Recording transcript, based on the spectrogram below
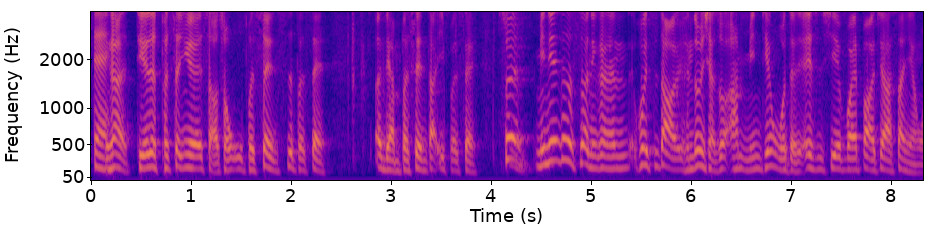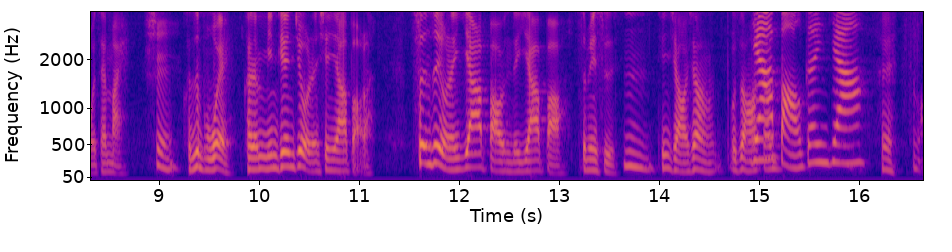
对，你看跌的 percent 越来越少，从五 percent、四 percent，呃，两 percent 到一 percent。所以明天这个时候，你可能会知道，很多人想说啊，明天我等 SCFI 报价上扬我才买。是，可是不会，可能明天就有人先押宝了，甚至有人押宝你的押宝，什么意思？嗯，听起来好像不知道。押宝跟押，嘿，什么？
